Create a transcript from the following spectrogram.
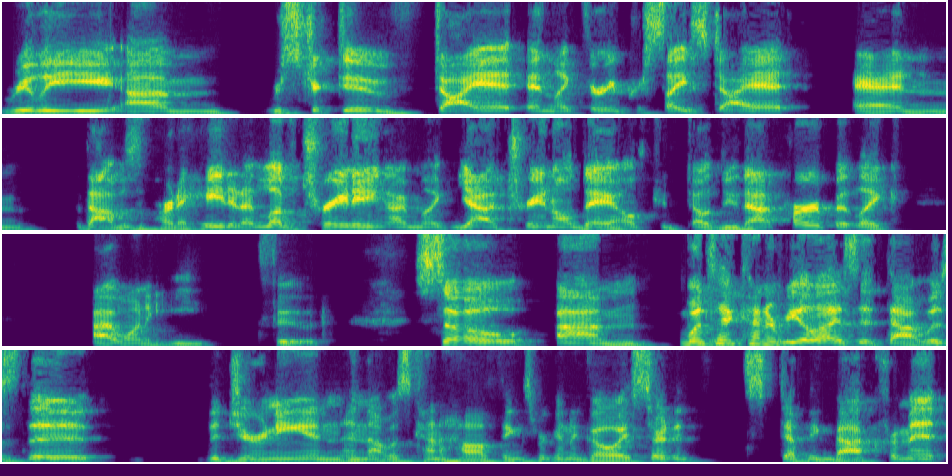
really um, restrictive diet and like very precise diet, and that was the part I hated. I love training. I'm like, yeah, train all day. I'll I'll do that part, but like, I want to eat food. So um, once I kind of realized that that was the the journey and, and that was kind of how things were going to go. I started stepping back from it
